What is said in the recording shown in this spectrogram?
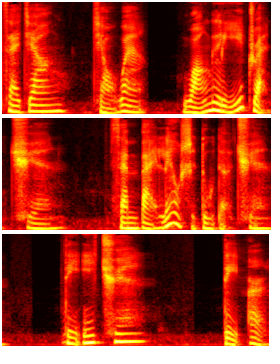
再将脚腕往里转圈，三百六十度的圈。第一圈，第二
